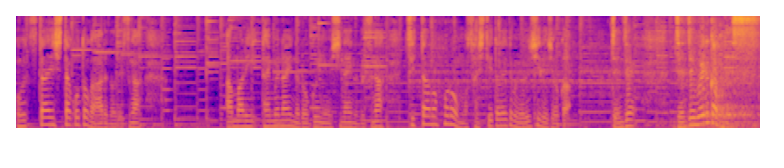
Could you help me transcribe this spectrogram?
お伝えしたことがあるのですが、あんまりタイムラインのログインをしないのですが、Twitter のフォローもさせていただいてもよろしいでしょうか？全然、全然ウェルカムです。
